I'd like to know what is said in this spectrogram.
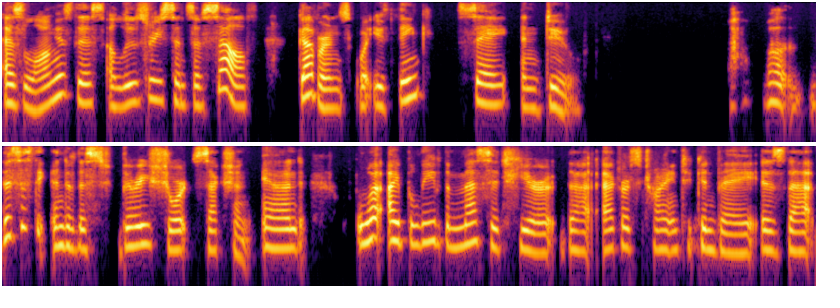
as long as this illusory sense of self governs what you think, say, and do. Well, this is the end of this very short section. And what I believe the message here that Eckhart's trying to convey is that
